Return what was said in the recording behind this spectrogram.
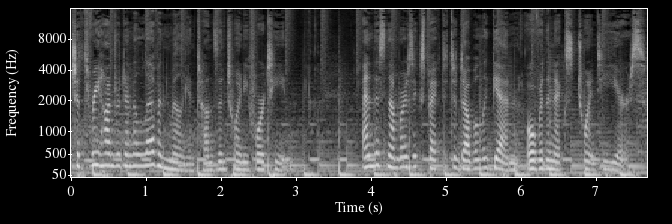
to 311 million tons in 2014. And this number is expected to double again over the next 20 years.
